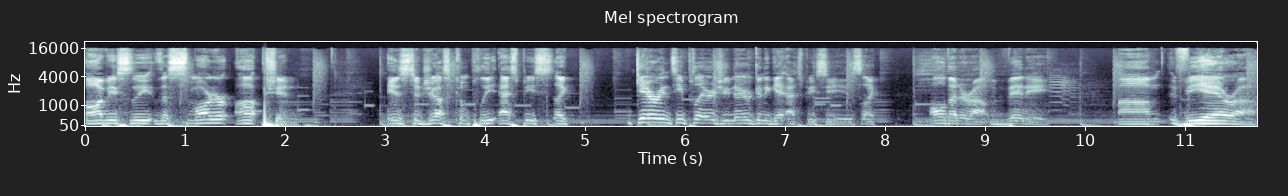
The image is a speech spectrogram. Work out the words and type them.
Obviously, the smarter option is to just complete SBC, like guarantee players you know you're going to get SBCs, like all that are out. Vinny, um, Vieira,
